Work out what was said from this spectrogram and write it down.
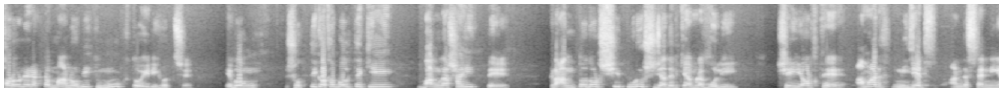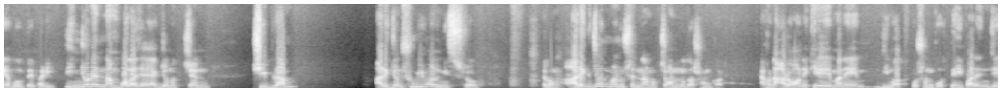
ধরনের একটা মানবিক মুখ তৈরি হচ্ছে। এবং সত্যি কথা বলতে কি, বাংলা সাহিত্যে ক্রান্তদর্শী পুরুষ যাদেরকে আমরা বলি, সেই অর্থে আমার নিজের আন্ডারস্ট্যান্ডিং এ বলতে পারি, তিনজনের নাম বলা যায়। একজন হচ্ছেন শিবরাম, আরেকজন সুবিমল মিশ্র। এবং আরেকজন মানুষের নাম হচ্ছে অন্নদাশঙ্কর এখন আরও অনেকে মানে দ্বিমত পোষণ করতেই পারেন যে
